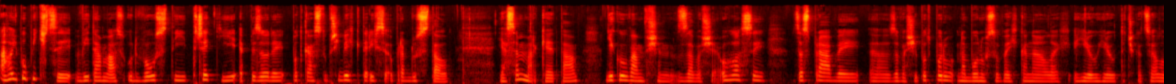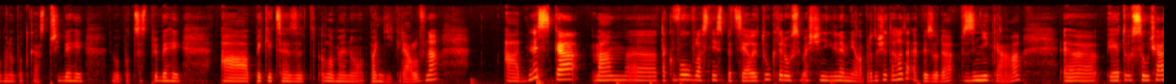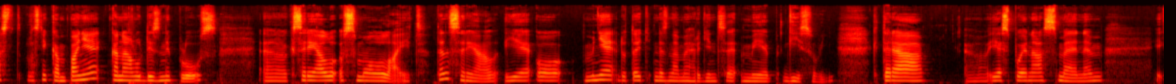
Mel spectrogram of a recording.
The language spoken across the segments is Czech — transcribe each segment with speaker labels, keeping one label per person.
Speaker 1: Ahoj pupíčci, vítám vás u dvoustý třetí epizody podcastu Příběh, který se opravdu stal. Já jsem Markéta, děkuji vám všem za vaše ohlasy, za zprávy, eh, za vaši podporu na bonusových kanálech herohero.co lomeno podcast příběhy nebo podcast příběhy a piky.cz lomeno paní královna. A dneska mám uh, takovou vlastně specialitu, kterou jsem ještě nikdy neměla, protože tahle epizoda vzniká, uh, je to součást vlastně kampaně kanálu Disney Plus uh, k seriálu Small Light. Ten seriál je o mně doteď neznámé hrdince Mieb Gísový, která je spojená s jménem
